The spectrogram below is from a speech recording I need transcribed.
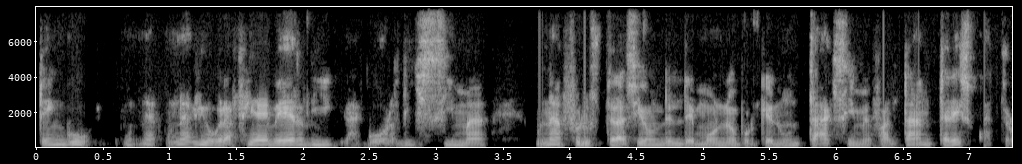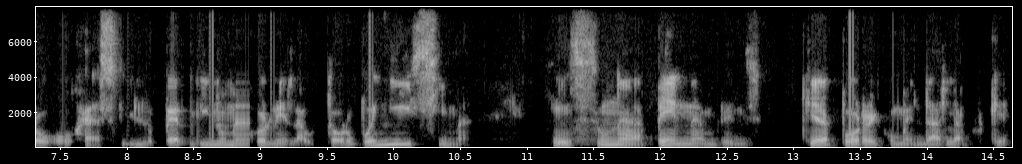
Tengo una, biografía de Verdi gordísima, una frustración del demonio porque en un taxi me faltaban tres, cuatro hojas y lo perdí, no me acuerdo ni el autor, buenísima. Es una pena, hombre, ni puedo recomendarla porque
